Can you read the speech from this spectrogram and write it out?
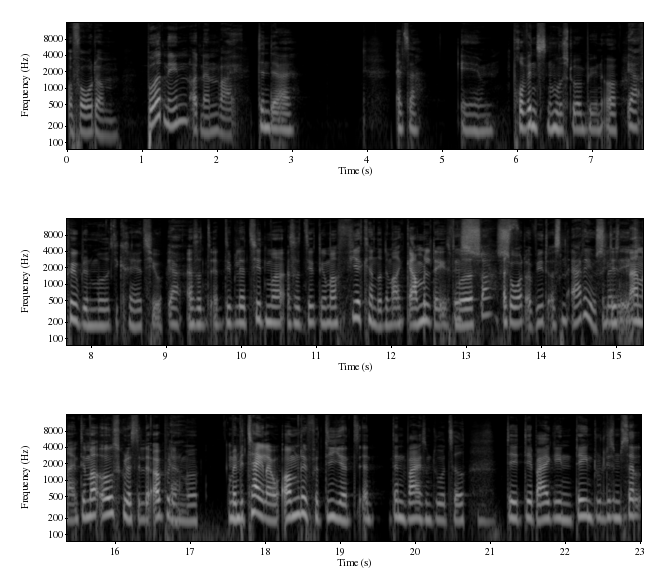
og fordomme. Både den ene og den anden vej. Den der, altså, øh, provinsen mod storbyen, og Ja. pøblen mod de kreative. Ja. Altså, det, det bliver tit meget, altså, det, det er jo meget firkantet, det er meget gammeldags Det måde. er så sort og hvidt, og sådan er det jo slet det, ikke. nej, nej, det er meget old school at stille det op på. Ja. den måde. Men vi taler jo om det, fordi at, at den vej, som du har taget, Mm. det, det er bare ikke en, det er en, du ligesom selv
